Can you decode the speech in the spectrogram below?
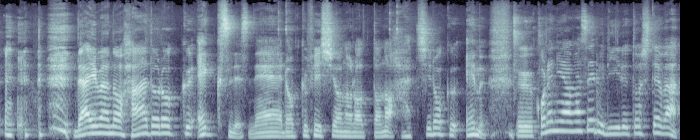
台湾のハードロック X ですね。ロックフィッシュ用のロットの 86M。これに合わせるリールとしては、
